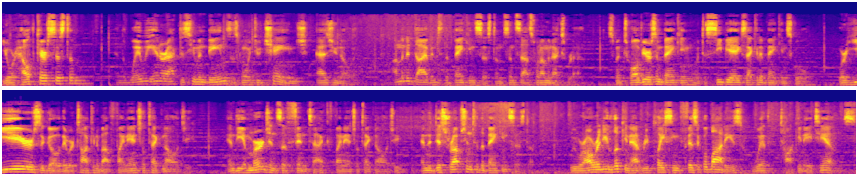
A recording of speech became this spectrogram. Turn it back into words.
your healthcare system, and the way we interact as human beings is going to change as you know it. I'm going to dive into the banking system since that's what I'm an expert at. Spent 12 years in banking, went to CBA Executive Banking School, where years ago they were talking about financial technology and the emergence of fintech, financial technology, and the disruption to the banking system. We were already looking at replacing physical bodies with talking ATMs.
